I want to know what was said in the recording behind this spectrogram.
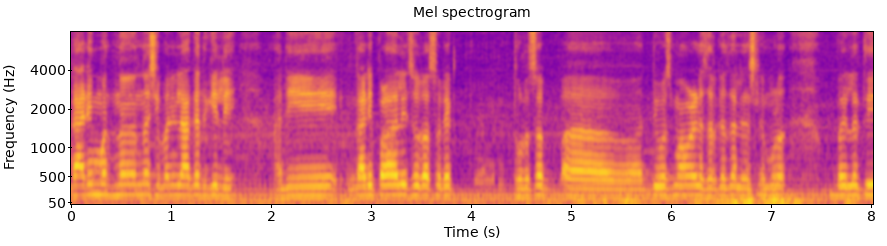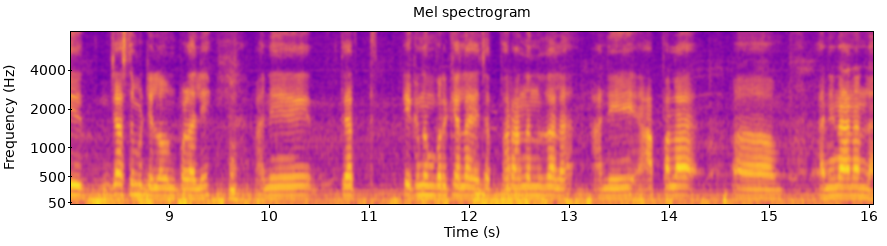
गाडीमधनं नशिबाने लागत गेली. आणि गाडी पळाली सुद्धा सुरेख थोडंसं दिवस मावळल्यासारखं झालं असल्यामुळं बैल ती जास्त मिठी लावून पळाली. आणि त्यात एक नंबर केला याच्यात फार आनंद झाला. आणि आप्पाला अ, आणि नानांना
